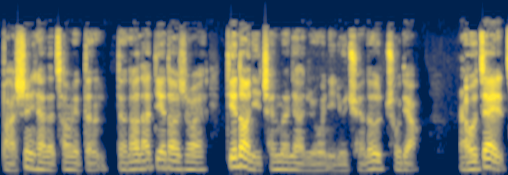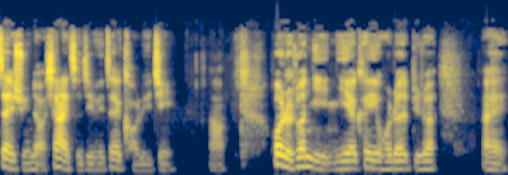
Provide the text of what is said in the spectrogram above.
把剩下的仓位等等到它跌到之后，跌到你成本价之后，你就全都出掉，然后再再寻找下一次机会，再考虑进啊，或者说你你也可以，或者比如说，哎，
